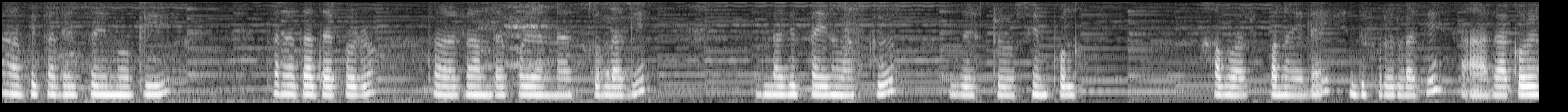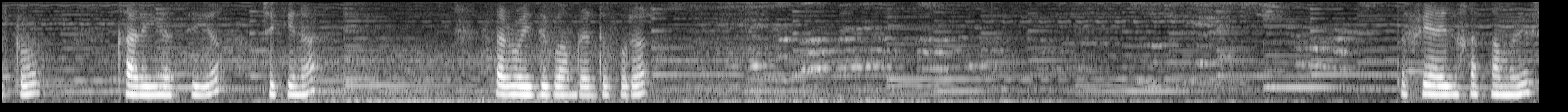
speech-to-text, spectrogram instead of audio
আর বিকালে যাই মুগি তারা দাদা করো তারা রান্না করে নাচকো লাগে লাগে চাই মাছকো যে একটু সিম্পল খাবার বানাইলাই দুপুরে লাগে আর আগর একটু কারি আছিও চিকেনের আর রয়ে যাব আমরা দুপুরের। তো পেঁয়াজ কাঁচামরিচ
